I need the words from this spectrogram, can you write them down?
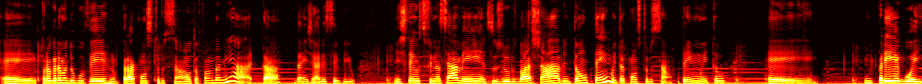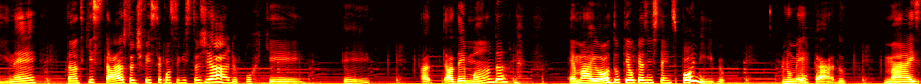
é, programa do governo para construção, eu estou falando da minha área, tá? Da engenharia civil. A gente tem os financiamentos, os juros baixados, então tem muita construção, tem muito é, emprego aí, né? Tanto que estágio está difícil você conseguir estagiário, porque é, a, a demanda é maior do que o que a gente tem disponível no mercado. Mas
